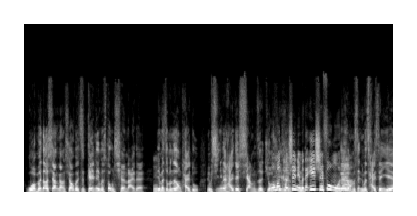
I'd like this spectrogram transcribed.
我们到香港消费是给你们送钱来的，你们怎么那种态度？你们心里面还在想着九，我们可是你们的衣食父母呢。对，我们是你们财神爷。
